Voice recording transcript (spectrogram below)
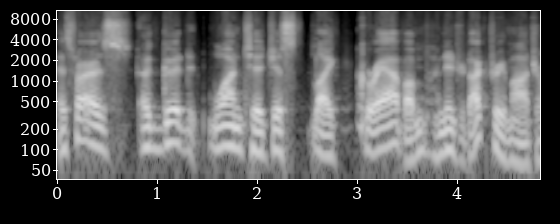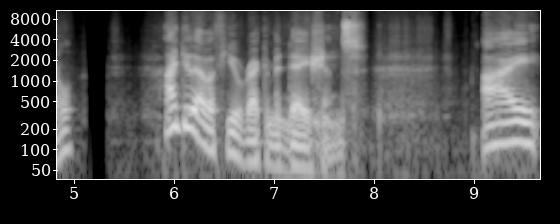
as far as a good one to just like grab them, an introductory module, I do have a few recommendations. I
